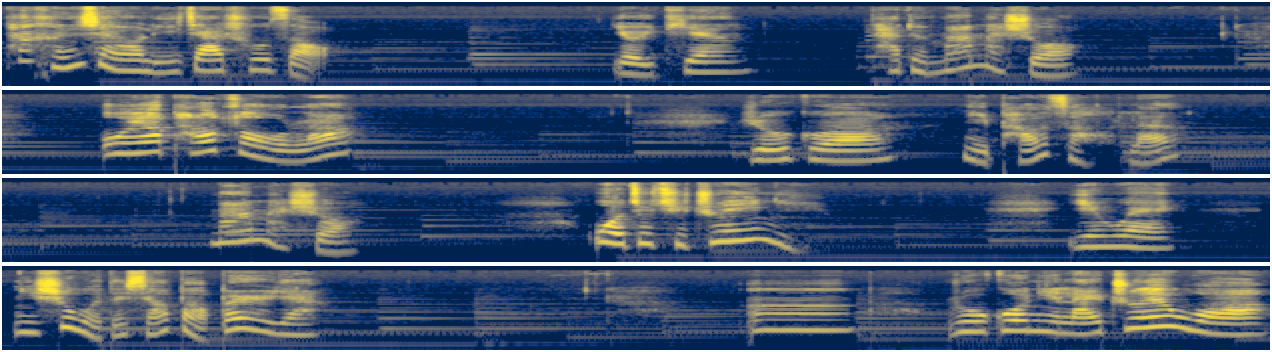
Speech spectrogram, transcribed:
它很想要离家出走。有一天，它对妈妈说：“我要跑走了。如果你跑走了，妈妈说，我就去追你，因为你是我的小宝贝儿呀。嗯，如果你来追我。”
